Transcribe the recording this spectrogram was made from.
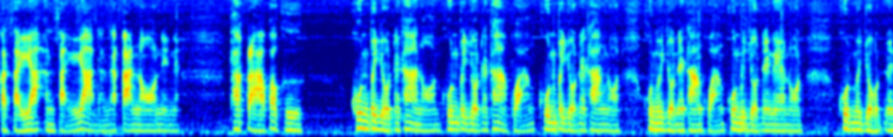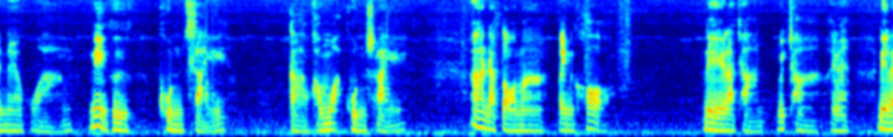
กับสายยะอันสายญาติอันการนอนเนี่ยถ้ากล่าวก็คือ คุณประโยชน์ในท่านอน คุณประโยชน์ในท่าขวาง คุณประโยชน์ในทางนอน คุณประโยชน์ในทางขวาง คุณประโยชน์ในแนวนอน คุณประโยชน์ในแนวขวาง นี่คือคุณใสกล่าวคำว่าคุณใสอันดับต่อมาเป็นข้อ เดรฉานวิชาเห็นไหมเดร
